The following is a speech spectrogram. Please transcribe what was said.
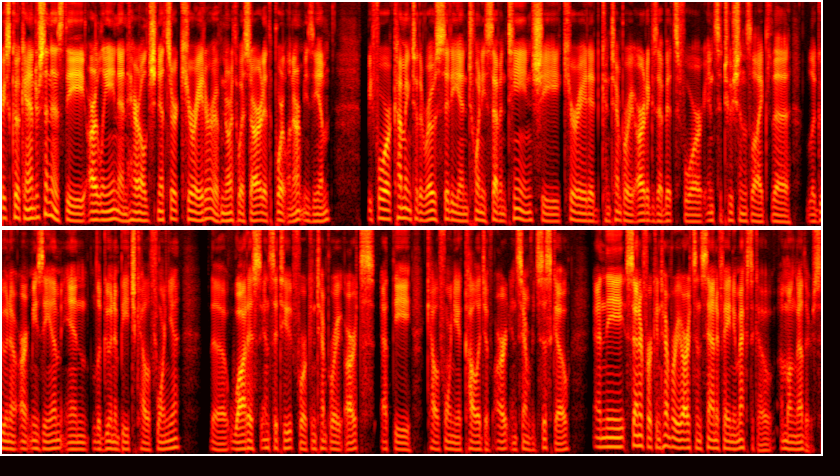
Grace Kook-Anderson is the Arlene and Harold Schnitzer Curator of Northwest Art at the Portland Art Museum. Before coming to the Rose City in 2017, she curated contemporary art exhibits for institutions like the Laguna Art Museum in Laguna Beach, California, the Wattis Institute for Contemporary Arts at the California College of Art in San Francisco, and the Center for Contemporary Arts in Santa Fe, New Mexico, among others.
